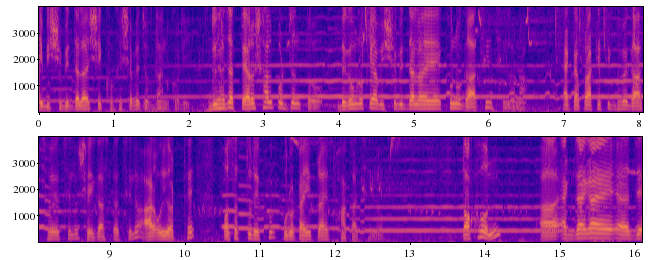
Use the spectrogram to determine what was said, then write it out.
এই বিশ্ববিদ্যালয়ে শিক্ষক হিসেবে যোগদান করি। দুই হাজার তেরো সাল পর্যন্ত বেগম রোকেয়া বিশ্ববিদ্যালয়ে কোনো গাছই ছিল না। একটা প্রাকৃতিকভাবে গাছ হয়েছিল, সেই গাছটা ছিল, আর ওই অর্থে পঁচাত্তর একর পুরোটাই প্রায় ফাঁকা ছিল। তখন এক জায়গায় যে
